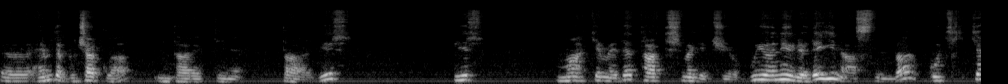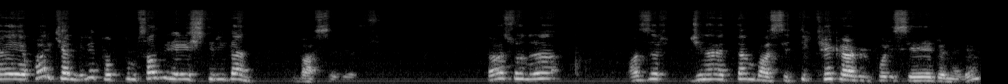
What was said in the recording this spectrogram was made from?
e, hem de bıçakla intihar ettiğine dair bir mahkemede tartışma geçiyor. Bu yönüyle de yine aslında gotik hikaye yaparken bile toplumsal bir eleştiriden bahsediyoruz. Daha sonra hazır cinayetten bahsettik. Tekrar bir polisiyeye dönelim.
